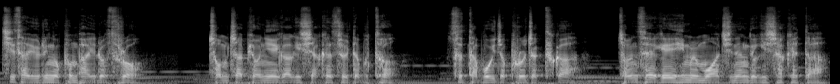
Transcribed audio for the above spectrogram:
치사율이 높은 바이러스로 점차 변이해가기 시작했을 때부터 스타보이저 프로젝트가 전 세계의 힘을 모아 진행되기 시작했다.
